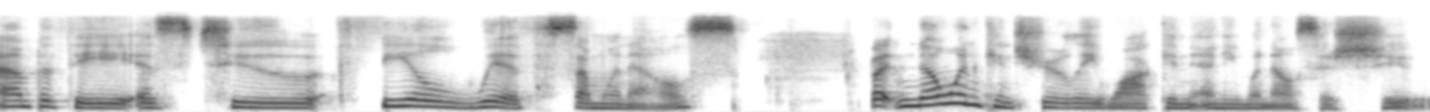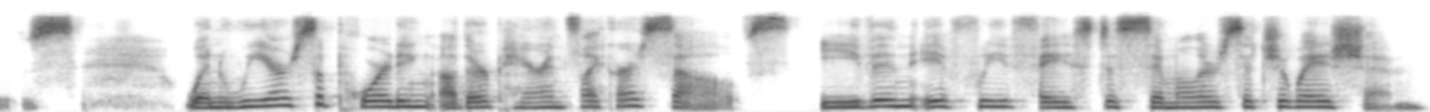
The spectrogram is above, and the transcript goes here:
empathy is to feel with someone else, but no one can truly walk in anyone else's shoes. When we are supporting other parents like ourselves, even if we've faced a similar situation,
